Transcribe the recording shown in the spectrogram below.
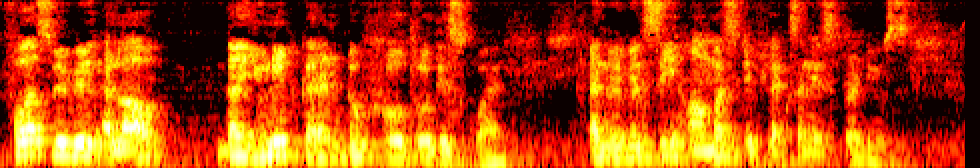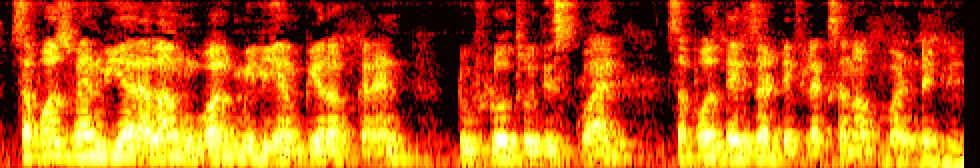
First we will allow the unit current to flow through this coil and we will see how much deflection is produced. Suppose when we are allowing 1 milliampere of current to flow through this coil, suppose there is a deflection of 1 degree.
